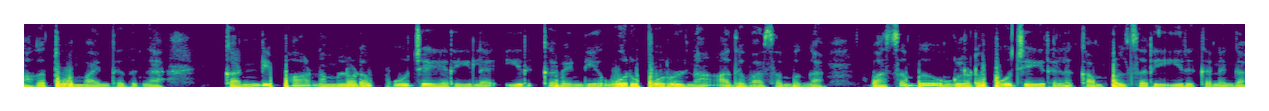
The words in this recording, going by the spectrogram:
மகத்துவம் வாய்ந்ததுங்க. கண்டிப்பாக நம்மளோட பூஜை அறையில் இருக்க வேண்டிய ஒரு பொருள்னால் அது வசம்புங்க. வசம்பு உங்களோட பூஜை அறையில் கம்பல்சரி இருக்கணுங்க.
